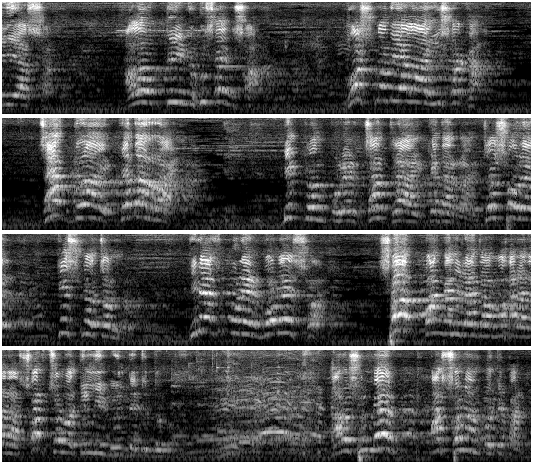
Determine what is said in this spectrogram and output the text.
ইলিয়াস শাহ, আলাউদ্দিন হুসেন শাহ আলা ইশাখা রায়, কেদার রায় বিক্রমপুরের চাঁদ রায়, কেদার রায়, যশোরের কৃষ্ণচন্দ্র, দিনাজপুরের গণেশ্বর সব বাঙালি রাজা মহারাজারা সবসময় দিল্লির বিরুদ্ধে যুদ্ধ করেছে। আরও শুনবেন পাঁচশো নাম করতে পারবে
